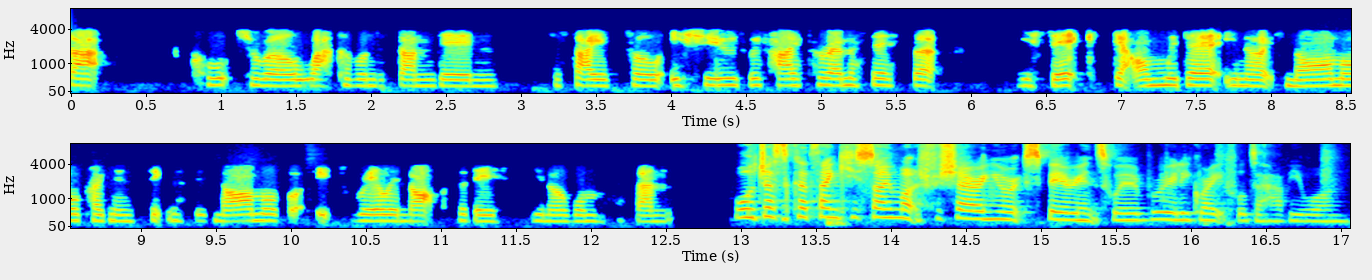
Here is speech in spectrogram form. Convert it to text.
that cultural lack of understanding, societal issues with hyperemesis that you're sick, get on with it. You know, it's normal. Pregnancy sickness is normal, but it's really not for this, you know, 1%. Well, Jessica, thank you so much for sharing your experience. We're really grateful to have you on.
